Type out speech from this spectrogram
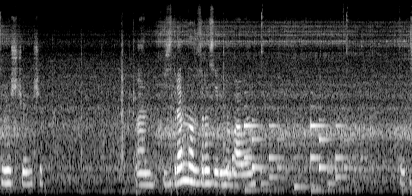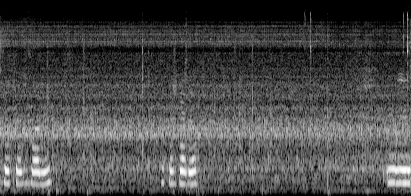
Zmieściłem się. Em, Z drewna zrezygnowałem. Jak zwykle dzwoni. Do każdego. Mm,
